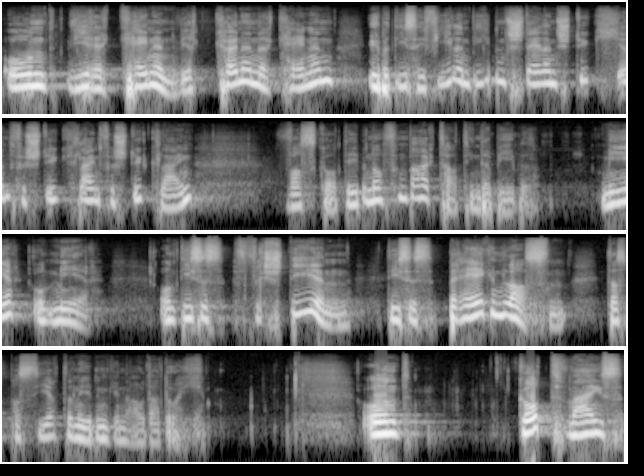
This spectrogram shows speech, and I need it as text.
und wir erkennen, wir können erkennen über diese vielen Bibelstellen Stückchen für Stücklein für Stücklein, was Gott eben offenbart hat in der Bibel. Mehr und mehr. Und dieses Verstehen, dieses Prägen lassen, das passiert dann eben genau dadurch. Und Gott weiß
